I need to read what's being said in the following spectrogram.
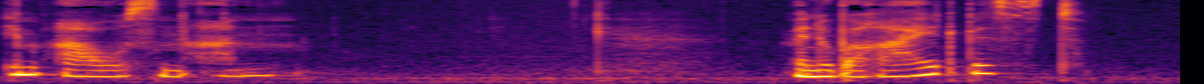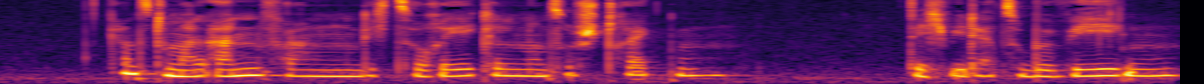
im Außen an. Wenn du bereit bist, kannst du mal anfangen, dich zu regeln und zu strecken, dich wieder zu bewegen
